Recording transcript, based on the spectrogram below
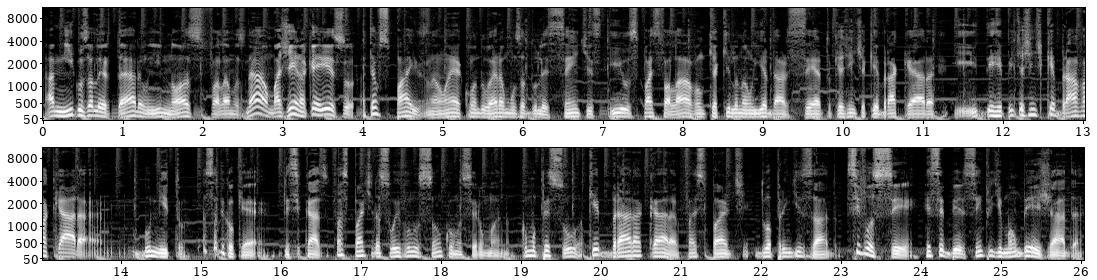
amigos alertaram e nós falamos: não, imagina, que isso? Até os pais, não é? Quando éramos adolescentes e os pais falavam falavam que aquilo não ia dar certo, que a gente ia quebrar a cara. E de repente a gente quebrava a cara. Bonito. Mas sabe qual é? Nesse caso, faz parte da sua evolução como ser humano, como pessoa. Quebrar a cara faz parte do aprendizado. Se você receber sempre de mão beijada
